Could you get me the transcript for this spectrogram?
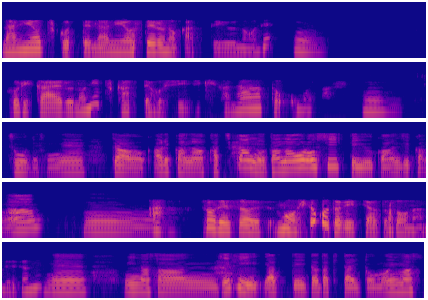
何を作って何を捨てるのかっていうのをね、うん。振り返るのに使ってほしい時期かなと思います。うん。そうですね。じゃあ、あれかな、価値観の棚卸しっていう感じかな。うん。あ、そうです、そうです。もう一言で言っちゃうとそうなんですよね。ね。皆さん、ぜひやっていただきたいと思います。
